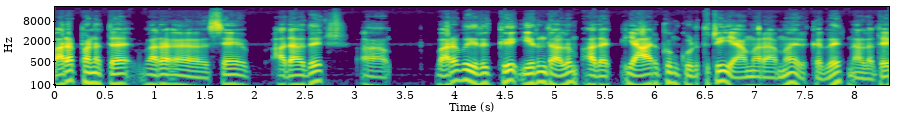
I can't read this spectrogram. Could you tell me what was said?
வர பணத்தை வர சே அதாவது வரவு இருக்குது இருந்தாலும் அதை யாருக்கும் கொடுத்துட்டு ஏமாறாமல் இருக்கிறது நல்லது.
